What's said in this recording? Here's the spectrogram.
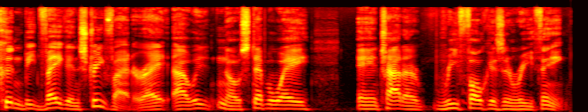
couldn't beat Vega in Street Fighter, right? I would, you know, step away and try to refocus and rethink.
